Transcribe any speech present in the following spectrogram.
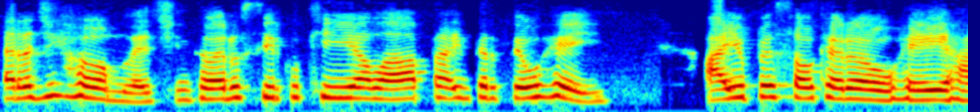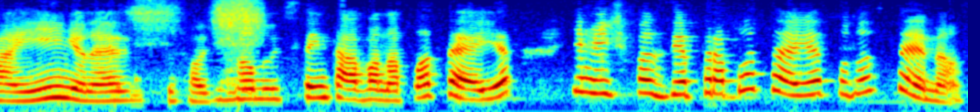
Era de Hamlet, então era o circo que ia lá para interter o rei. Aí o pessoal que era o rei e rainha, né, o pessoal de Hamlet, sentava na plateia e a gente fazia pra plateia toda a cena.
